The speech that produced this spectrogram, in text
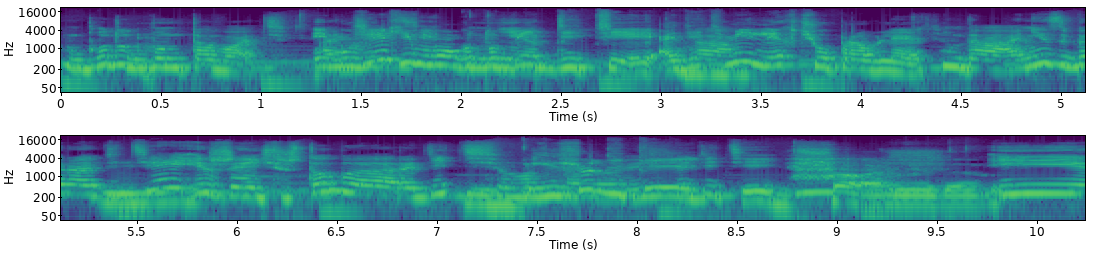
будут бунтовать. И а мужики дети могут нет. убить детей, а Да. детьми легче управлять. Да, они забирают детей и женщин, чтобы родить Мгм. вот, Ещё э, детей. ещё детей. Еще армию, да. И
